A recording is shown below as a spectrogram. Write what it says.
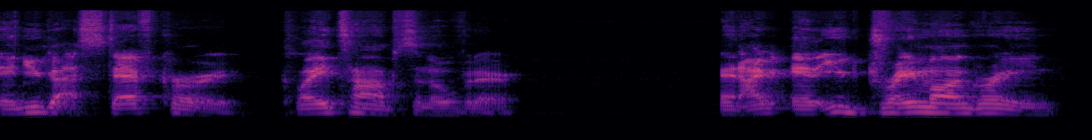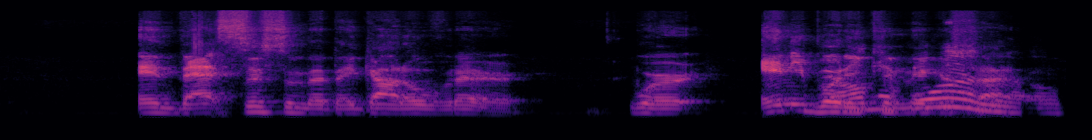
and you got Steph Curry, Klay Thompson over there, and I and you Draymond Green, and that system that they got over there, where anybody can make a shot, so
